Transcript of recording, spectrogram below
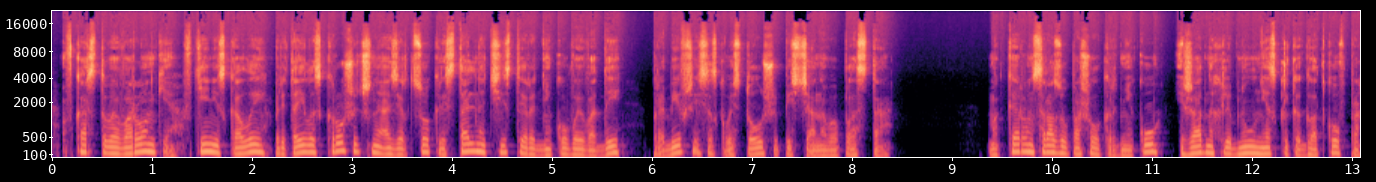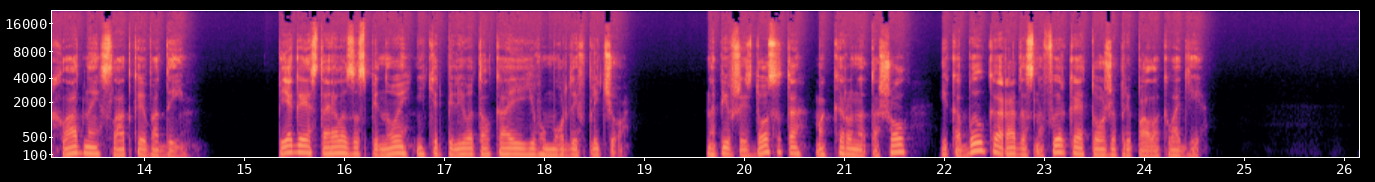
В карстовой воронке, в тени скалы, притаилось крошечное озерцо кристально чистой родниковой воды, пробившейся сквозь толщу песчаного пласта. Маккерон сразу пошел к роднику и жадно хлебнул несколько глотков прохладной, сладкой воды. Пегая стояла за спиной, нетерпеливо толкая его мордой в плечо. Напившись досыта, Маккерон отошел, и кобылка, радостно фыркая, тоже припала к воде.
